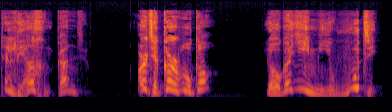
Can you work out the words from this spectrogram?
这脸很干净，而且个儿不高。有个一米五几，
